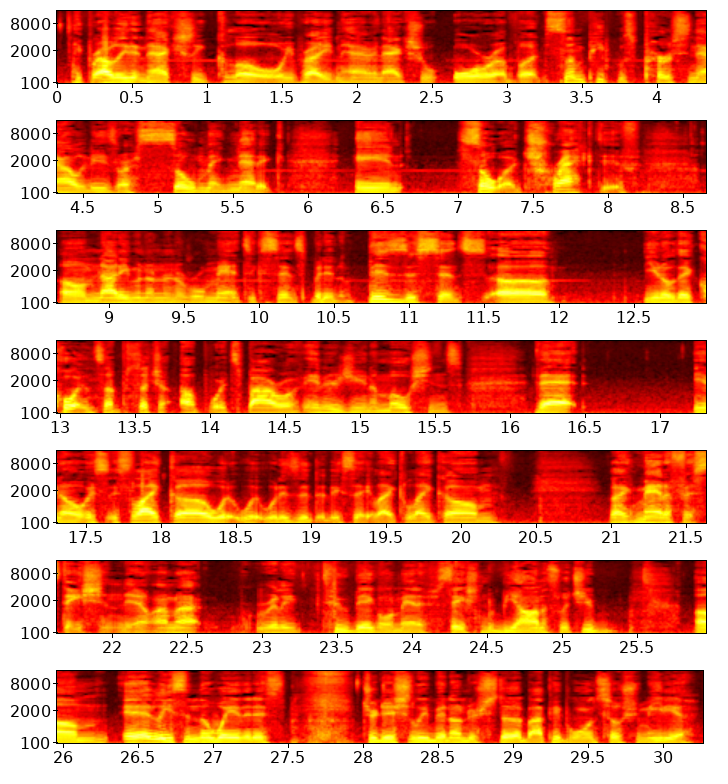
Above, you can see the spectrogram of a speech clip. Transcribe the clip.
he probably didn't actually glow. He probably didn't have an actual aura, but some people's personalities are so magnetic and so attractive. Um, not even in a romantic sense, but in a business sense. Uh, you know, they're caught in some, such an upward spiral of energy and emotions that, you know, it's it's like uh, what, what is it that they say? Like like um like manifestation. You know, I'm not really too big on manifestation to be honest with you um, at least in the way that it's traditionally been understood by people on social media.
